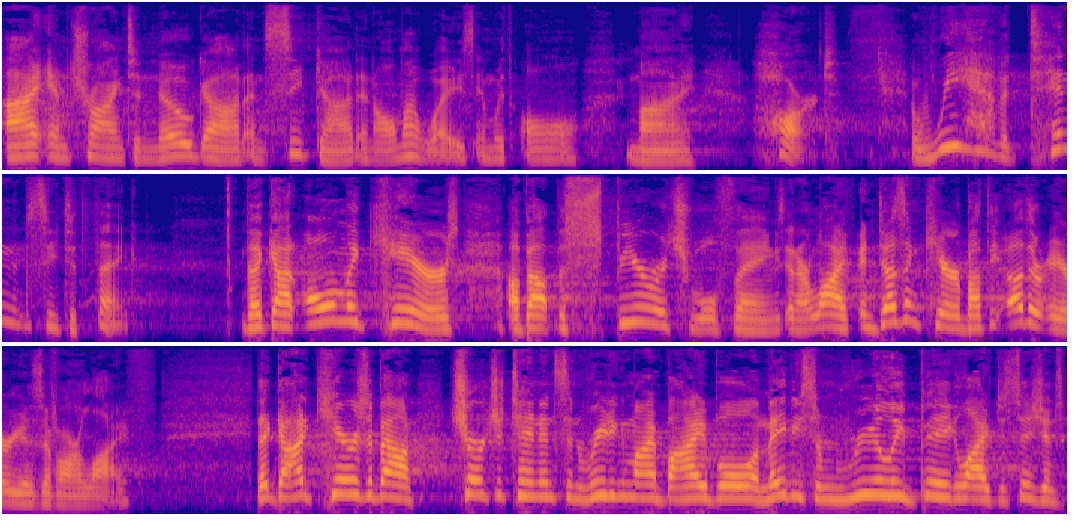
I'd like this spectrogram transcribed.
I am trying to know God and seek God in all my ways and with all my heart. We have a tendency to think that God only cares about the spiritual things in our life and doesn't care about the other areas of our life. That God cares about church attendance and reading my Bible and maybe some really big life decisions,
